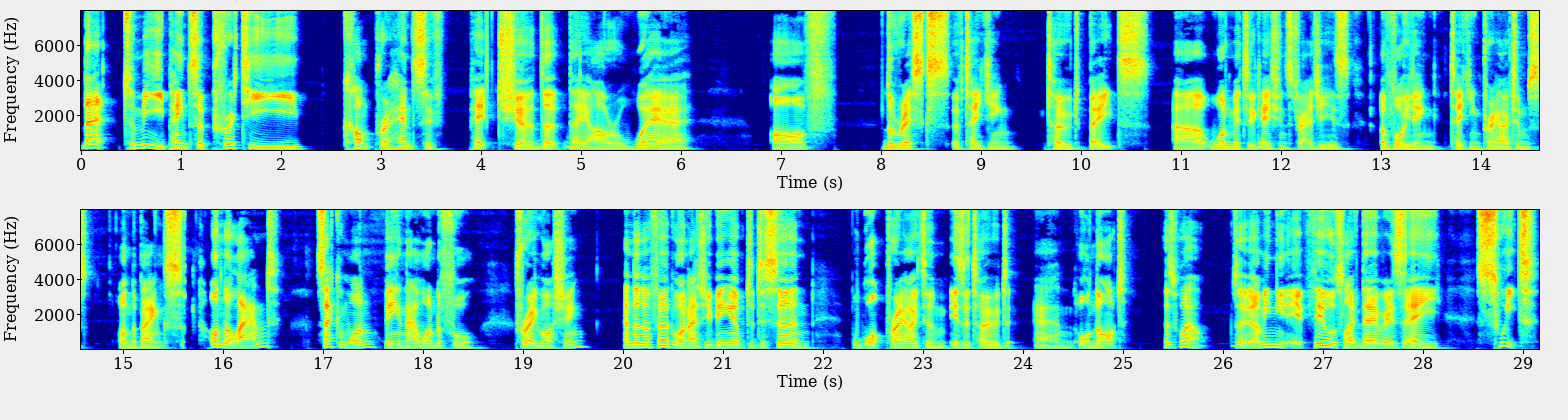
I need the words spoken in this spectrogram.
That to me paints a pretty comprehensive picture that they are aware of the risks of taking toad baits. Uh, one mitigation strategy is avoiding taking prey items on the banks on the land. Second one being that wonderful prey washing, and then the third one actually being able to discern what prey item is a toad and or not as well. So, I mean, it feels like there is a suite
